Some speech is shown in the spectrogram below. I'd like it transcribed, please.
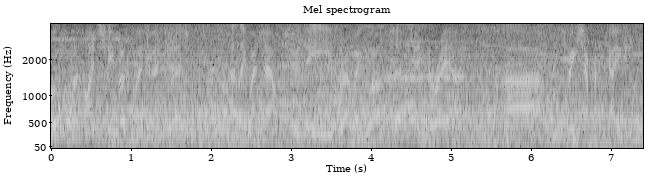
who are qualified steam locomotive engineers, and they went out to the railway works at Tindharia separate occasions,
